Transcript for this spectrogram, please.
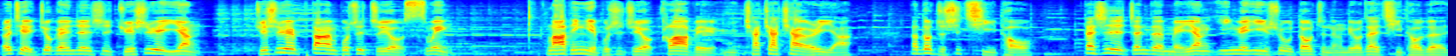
而且就跟认识爵士乐一样，爵士乐当然不是只有 swing，拉丁也不是只有 club 与恰恰恰而已啊，那都只是起头。但是真的每样音乐艺术都只能留在起头的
